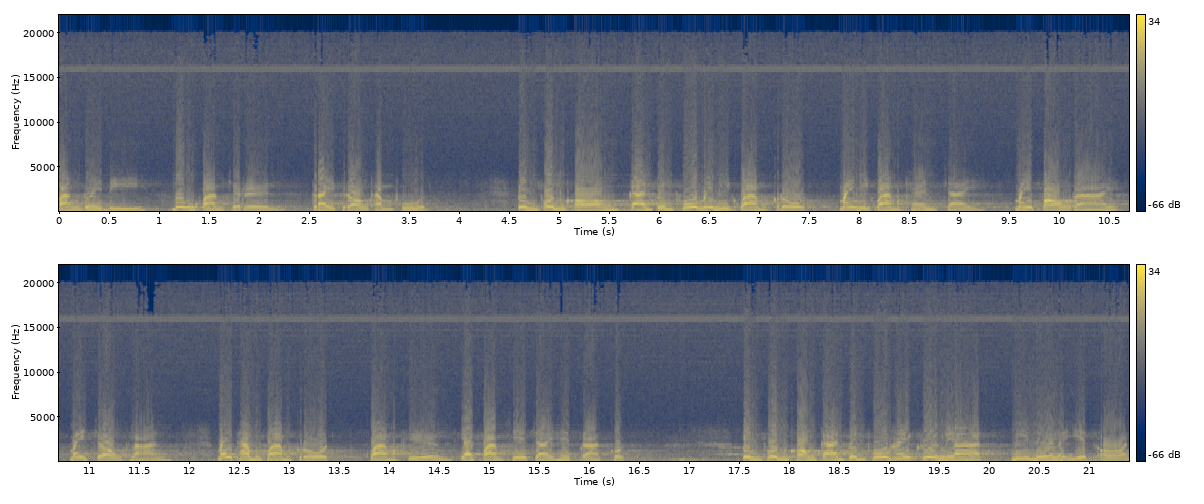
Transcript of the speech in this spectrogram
ฟังด้วยดี มุ่งความเจริญ ไตรตรองคำพูด เป็นผลของการเป็นผู้ไม่มีความโกรธ ไม่มีความแค้นใจ ไม่ปองร้าย ไม่จองผลาน ไม่ทำความโกรธ ความเคืองและความเสียใจให้ปรากฏ เป็นผลของการเป็นผู้ให้เครื่องลาด มีเนื้อละเอียดอ่อน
